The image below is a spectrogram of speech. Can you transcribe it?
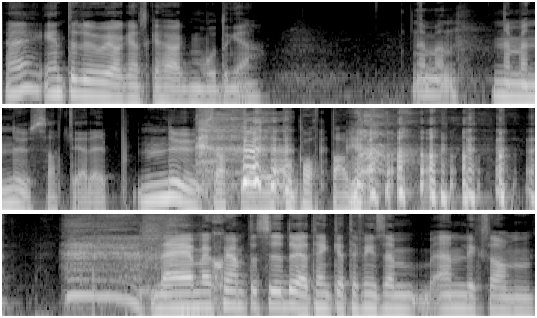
Nej, är inte du och jag ganska högmodiga? Nej men, Nej men nu satte jag dig, nu satte jag dig på pottan. Nej men skämt åsido, jag tänker att det finns en, en liksom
